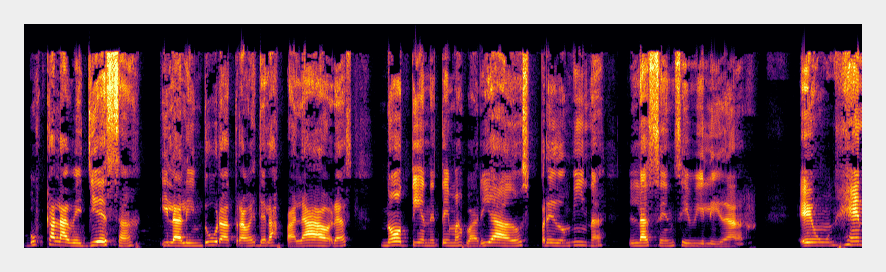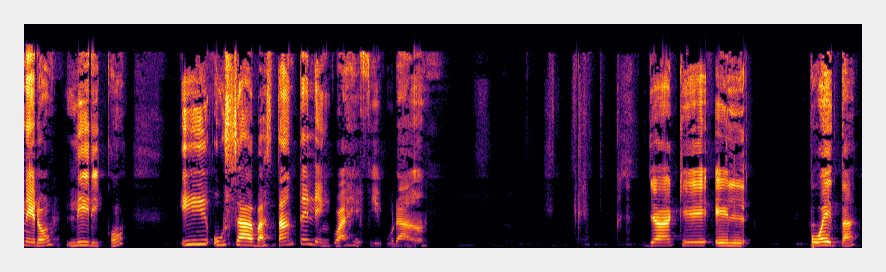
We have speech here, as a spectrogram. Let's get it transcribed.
busca la belleza y la lindura a través de las palabras, no tiene temas variados, predomina la sensibilidad, es un género lírico y usa bastante lenguaje figurado, ya que el poeta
